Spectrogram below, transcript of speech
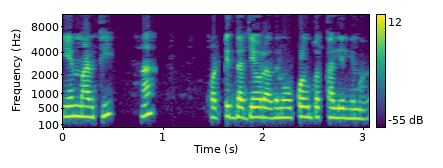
ಏನ್ ಮಾಡ್ತಿ? ಹಾ, ಕೊಟ್ಟಿದ್ದ ದೇವ್ರ ಅದನ್ನ ಉಳ್ಕೊಳ್ಳೋದು ಗೊತ್ತಾಗ್ಲಿಲ್ಲ ನಿಮಗ.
